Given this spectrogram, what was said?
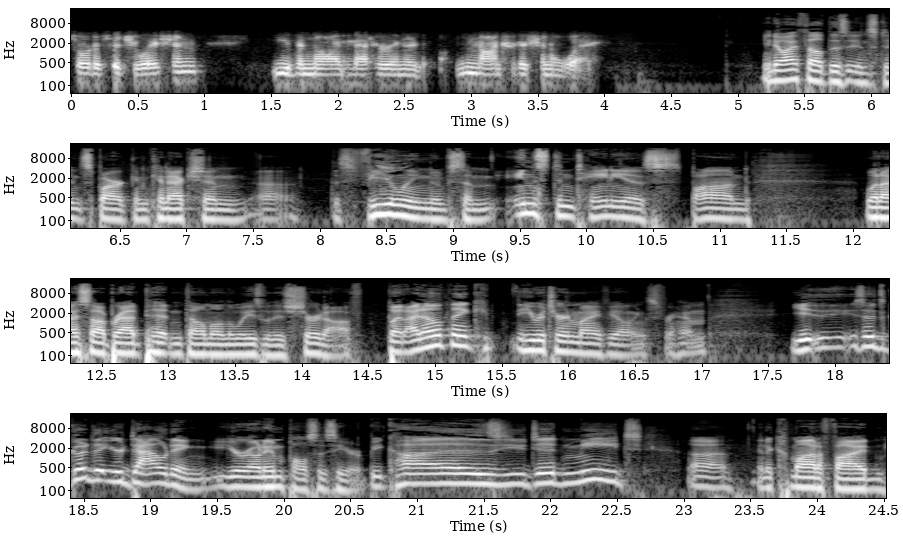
sort of situation, even though I met her in a non-traditional way? You know, I felt this instant spark and connection, uh, this feeling of some instantaneous bond when I saw Brad Pitt and Thelma and Louise with his shirt off. But I don't think he returned my feelings for him. You, so it's good that you're doubting your own impulses here because you did meet uh, in a commodified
